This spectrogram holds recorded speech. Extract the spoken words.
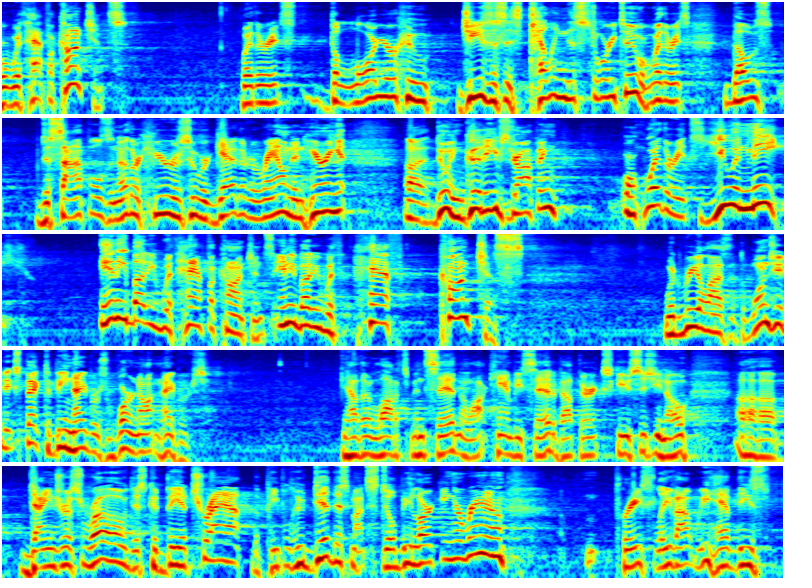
or with half a conscience, whether it's the lawyer who Jesus is telling this story to, or whether it's those disciples and other hearers who are gathered around and hearing it, uh, doing good eavesdropping, or whether it's you and me, anybody with half a conscience, anybody with half conscious would realize that the ones you'd expect to be neighbors were not neighbors. Now, there a lot that's been said, and a lot can be said about their excuses. You know, uh, dangerous road, this could be a trap. The people who did this might still be lurking around. Priest, Levite, we have these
